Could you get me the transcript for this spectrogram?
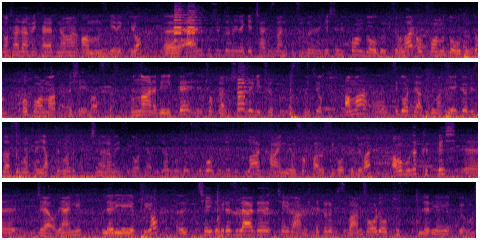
noterden vekaletname almanız gerekiyor. Ee, eğer nüfus cüzdanıyla geçerseniz ben nüfus cüzdanıyla geçtim. Bir form doldurtuyorlar. O formu doldurdum. O forma kaşeyi bastı. Bunlarla birlikte çok rahat bir şekilde geçiyorsunuz. Bir sıkıntı yok. Ama e, sigorta yaptırmak gerekiyor. Biz daha sigortayı yaptırmadık. Şimdi arabayı sigorta yapacağız. Burada sigortacılar kaynıyor. Çok fazla sigortacı var. Ama burada 45 e, CL yani lariye yapıyor. E, şeyde biraz ileride şey varmış, petrol ofisi varmış. Orada 30 lariye yapıyormuş.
